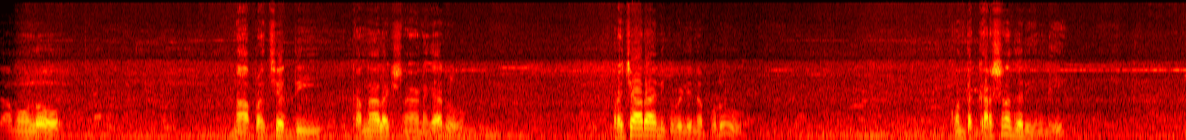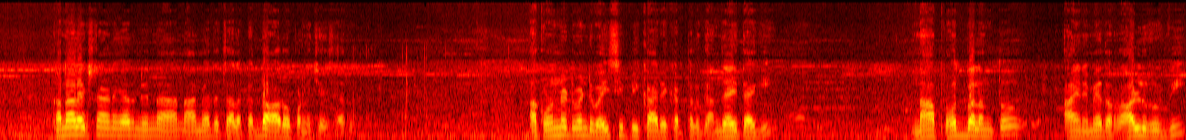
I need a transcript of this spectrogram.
గ్రామంలో నా ప్రత్యర్థి కన్నా లక్ష్మీనారాయణ గారు ప్రచారానికి వెళ్ళినప్పుడు కొంత ఘర్షణ జరిగింది. కన్నా లక్ష్మీనారాయణ గారు నిన్న నా మీద చాలా పెద్ద ఆరోపణలు చేశారు. అక్కడ ఉన్నటువంటి వైసీపీ కార్యకర్తలు గంజాయి తాగి నా ప్రోద్బలంతో ఆయన మీద రాళ్ళు రువ్వి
